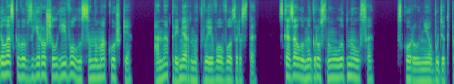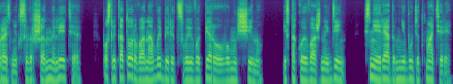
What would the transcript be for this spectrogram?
и ласково взъерошил ей волосы на макушке. «Она примерно твоего возраста сказал он и грустно улыбнулся. Скоро у нее будет праздник совершеннолетия, после которого она выберет своего первого мужчину. И в такой важный день с ней рядом не будет матери,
